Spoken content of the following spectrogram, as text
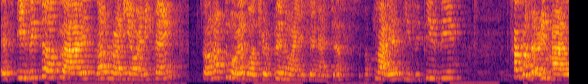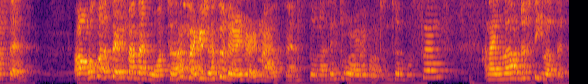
It's easy to apply, it's not runny or anything. So I don't have to worry about dripping or anything. I just apply it easy peasy. Has a very mild scent. I almost want to say it smells like water. Like it's just a very, very mild scent. So nothing to worry about in terms of scent. And I love the feel of it.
